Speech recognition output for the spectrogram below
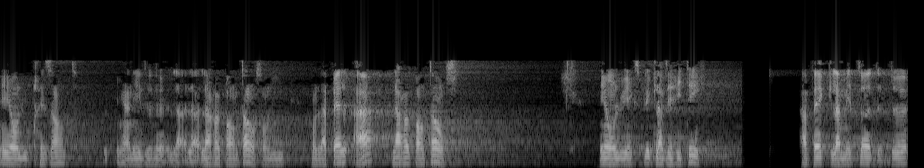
Et on lui présente de la, repentance, on l'appelle à la repentance. Et on lui explique la vérité avec la méthode de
